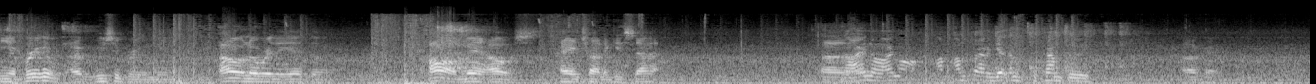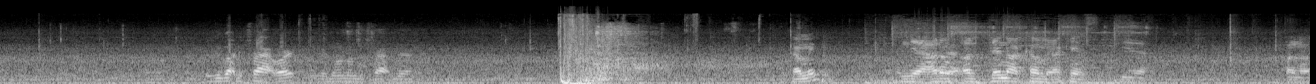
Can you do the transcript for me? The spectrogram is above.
Yeah, bring him. Uh, we should bring him in. I don't know where they at though. Oh man, oh, sh- I ain't trying to get shot. Uh, no, I know, I know. I'm, I'm trying to get them to come to me. Okay. If you got the trap, right? You don't know the trap there. Coming? Yeah, I don't. Uh, they're not coming. I can't. Yeah. Oh no.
